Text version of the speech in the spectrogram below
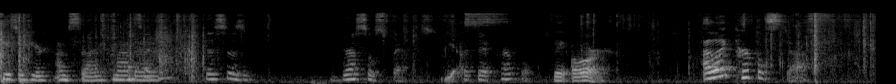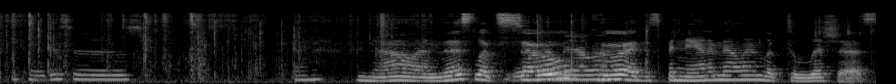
peas are here. I'm sorry. My bad. This is Brussels sprouts. Yes. But they're purple. They are. I like purple stuff. Okay, this is Melon. This looks so good. This banana melon looked delicious.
